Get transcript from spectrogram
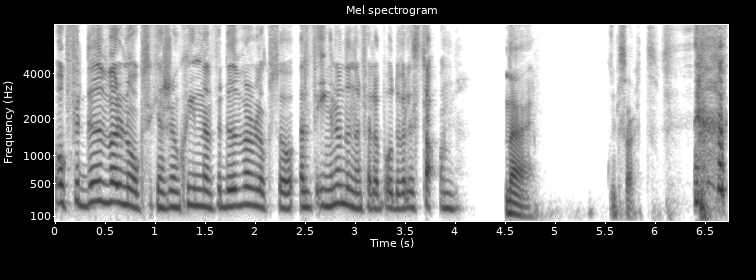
Och för dig var det nog också kanske en skillnad. För dig var det väl också, eller för ingen av dina föräldrar bodde väl i stan? nej, exakt.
